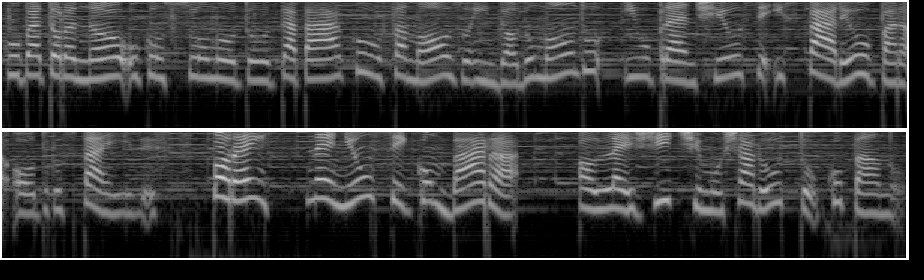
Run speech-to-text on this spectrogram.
Cuba tornou o consumo do tabaco famoso em todo o mundo e o plantio se espalhou para outros países. Porém, nenhum se compara ao legítimo charuto cubano.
